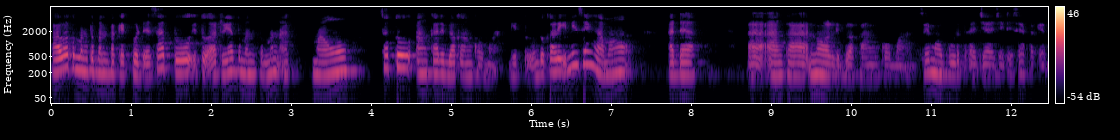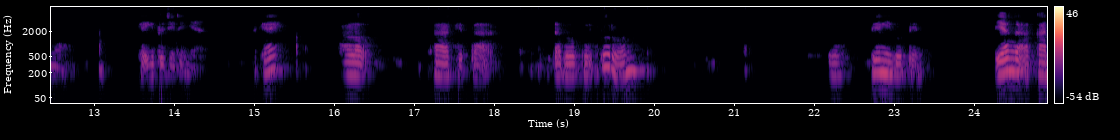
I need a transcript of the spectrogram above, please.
Kalau teman-teman pakai kode satu, itu artinya teman-teman mau satu angka di belakang koma gitu. Untuk kali ini saya nggak mau ada uh, angka 0 di belakang koma. Saya mau bulat aja, jadi saya pakai 0. Kayak gitu jadinya. Oke? Okay? Kalau uh, kita double klik turun, tuh, dia ngikutin. Dia nggak akan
